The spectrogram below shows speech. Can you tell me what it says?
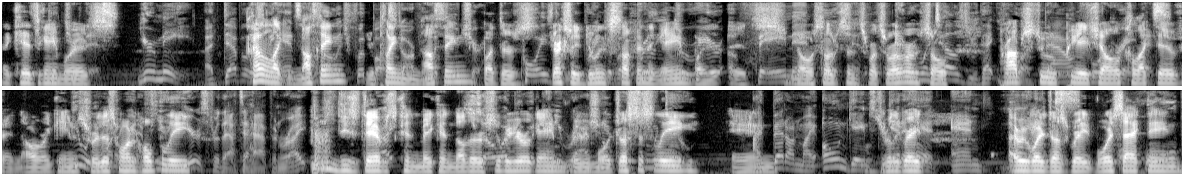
a kids game where it's kind of like nothing. You're playing nothing, but there's you're actually doing stuff in the game, but it's no substance whatsoever. So, props to PHL Collective and Outright Games for this one. Hopefully, these devs can make another superhero game, maybe more Justice League. And it's really great. And everybody does great voice acting.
